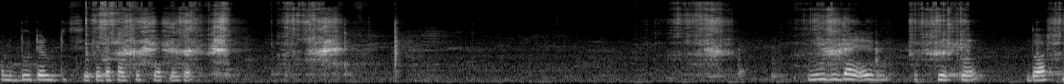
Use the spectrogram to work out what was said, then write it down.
আমি দুটো রুটি সেকে দেখাচ্ছি আপনাদের। নির্বিধায় এই সেকে দশ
